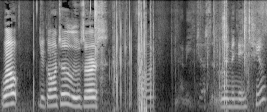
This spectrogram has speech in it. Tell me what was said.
Well, you're going to the losers. Come on. Let me just eliminate you.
